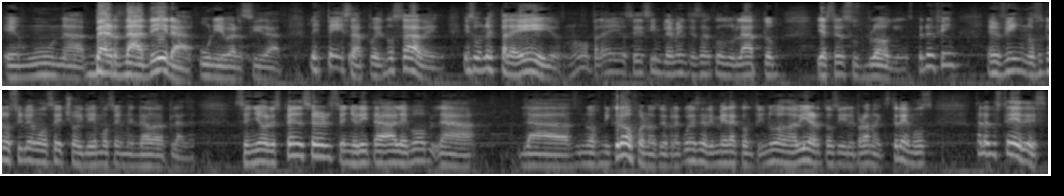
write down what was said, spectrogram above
en una verdadera universidad. Les pesa, pues, no saben. Eso no es para ellos, ¿no? Para ellos es simplemente estar con su laptop y hacer sus bloggings. Pero en fin, en fin, nosotros sí lo hemos hecho y le hemos enmendado la plana. Señor Spencer, señorita Ale Bob, la, la- los micrófonos de frecuencia primera continúan abiertos y el programa extremos para que ustedes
